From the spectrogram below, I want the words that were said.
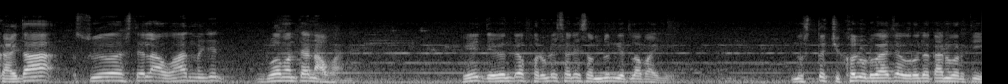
कायदा सुव्यवस्थेला आव्हान म्हणजे गृहमंत्र्यांना आव्हान आहे. हे देवेंद्र फडणवीसांनी समजून घेतलं पाहिजे. नुसतं चिखल उडवायच्या विरोधकांवरती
